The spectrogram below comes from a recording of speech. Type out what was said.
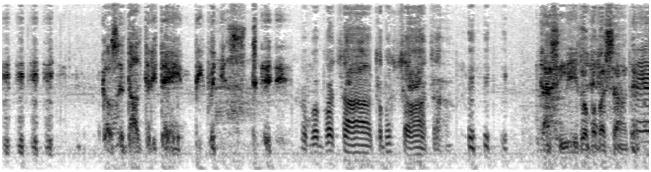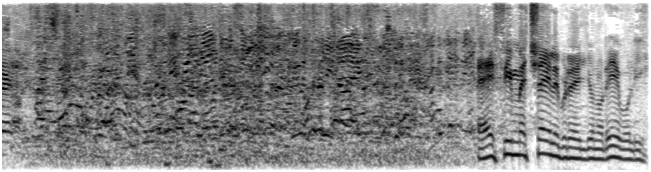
Cose d'altri tempi queste. Roba passata, passata. Ah sì, roba passata. È il film celebre Gli Onorevoli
